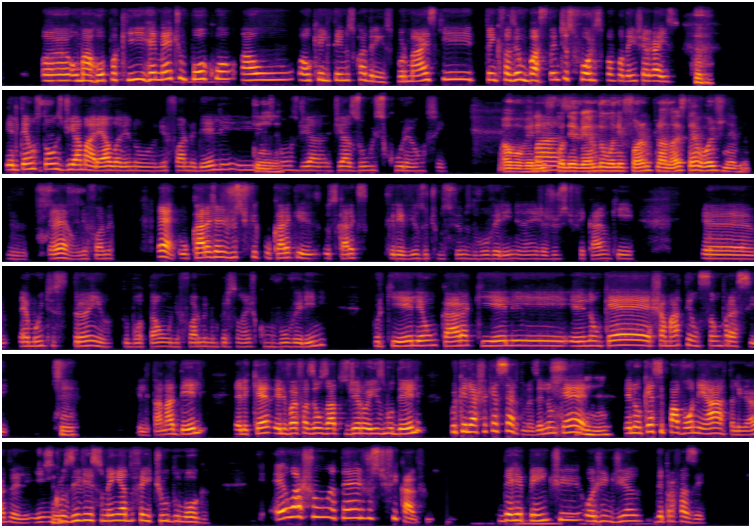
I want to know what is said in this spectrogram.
uh, uma roupa que remete um pouco ao, ao que ele tem nos quadrinhos. Por mais que tem que fazer um bastante esforço para poder enxergar isso. ele tem uns tons de amarelo ali no uniforme dele e uns tons de, de azul escurão, assim. o Wolverine Mas... ficou devendo o uniforme para nós até hoje, né, meu? É, o uniforme. É, o cara já justifica. O cara que. Os caras que escreviam os últimos filmes do Wolverine, né? Já justificaram que é, é muito estranho tu botar um uniforme num personagem como Wolverine, porque ele é um cara que ele, ele não quer chamar atenção para si. Sim. Ele tá na dele, ele quer, ele vai fazer os atos de heroísmo dele porque ele acha que é certo, mas ele não quer, uhum. ele não quer se pavonear, tá ligado? Ele, inclusive isso nem é do feitio do Logan. Eu acho até justificável. De repente, hoje em dia, dê para fazer.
